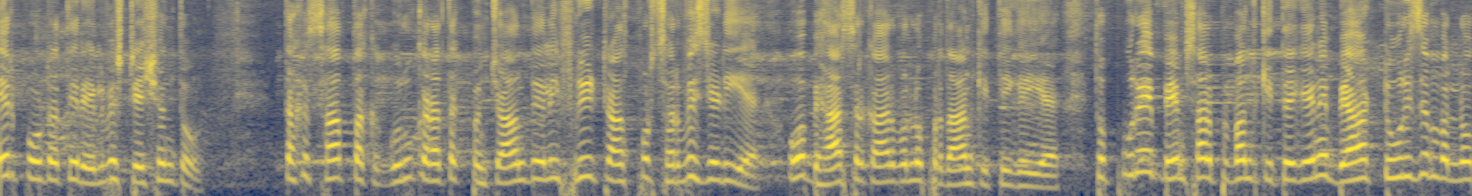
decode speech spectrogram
에ਅਰਪੋਰਟ ਅਤੇ ਰੇਲਵੇ ਸਟੇਸ਼ਨ ਤੋਂ ਤਖਤ ਸਾਹਿਬ ਤੱਕ ਗੁਰੂ ਘਰਾਂ ਤੱਕ ਪਹੁੰਚਾਉਣ ਦੇ ਲਈ ਫ੍ਰੀ ਟਰਾਂਸਪੋਰਟ ਸਰਵਿਸ ਜਿਹੜੀ ਹੈ ਉਹ ਬਿਹਾਰ ਸਰਕਾਰ ਵੱਲੋਂ ਪ੍ਰਦਾਨ ਕੀਤੀ ਗਈ ਹੈ। ਤਾਂ ਪੂਰੇ ਬੇਮਿਸਾਲ ਪ੍ਰਬੰਧ ਕੀਤੇ ਗਏ ਨੇ। ਬਿਹਾਰ ਟੂਰਿਜ਼ਮ ਵੱਲੋਂ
